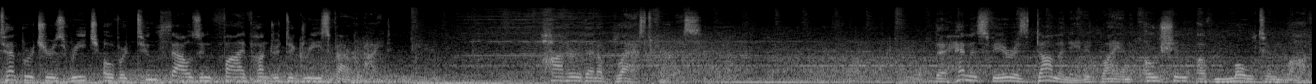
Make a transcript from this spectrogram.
temperatures reach over 2,500 degrees Fahrenheit. Hotter than a blast furnace. The hemisphere is dominated by an ocean of molten lava.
